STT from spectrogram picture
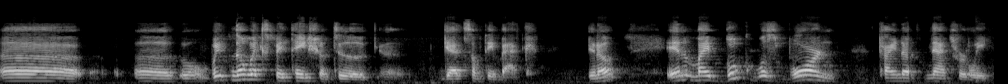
uh, uh, with no expectation to uh, get something back. You know, and my book was born kind of naturally.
